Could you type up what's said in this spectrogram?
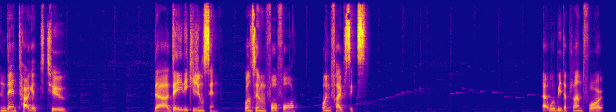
and then target to the daily Kijun Sen 1744.56. That will be the plan for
